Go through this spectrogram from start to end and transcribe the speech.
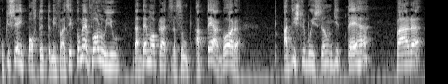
o que é importante também fazer, como evoluiu da democratização até agora, a distribuição de terra para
